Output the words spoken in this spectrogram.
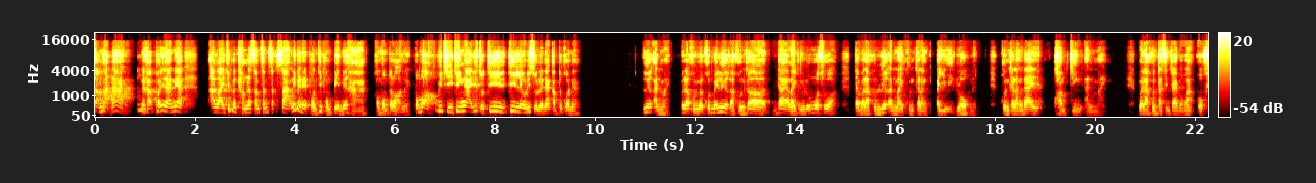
สัมผัสได้นะครับ เพราะฉะนั้นเนี่ยอะไรที่มันทำแล้วซ้ำๆซากๆนี่เป็นเหตุผลที่ผมเปลี่ยนเนื้อหาของผมตลอดเลย ผมบอกวิธีที่ง่ายที่สุดที่ที่เร็วที่สุดเลยนะกับทุกคนนะ เลือกอันใหม่ เวลาคุณคุณไม่เลือกอะคุณก็ได้อะไรก็ไม่รู้มั่วซั่ว แต่เวลาคุณเลือกอันใหม่คุณกำลังไปอยู่อีกโลกหนึ่ง คุณกำลังได้ความจริงอันใหม่ เวลาคุณตัดสินใจบอกว่า โอเค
